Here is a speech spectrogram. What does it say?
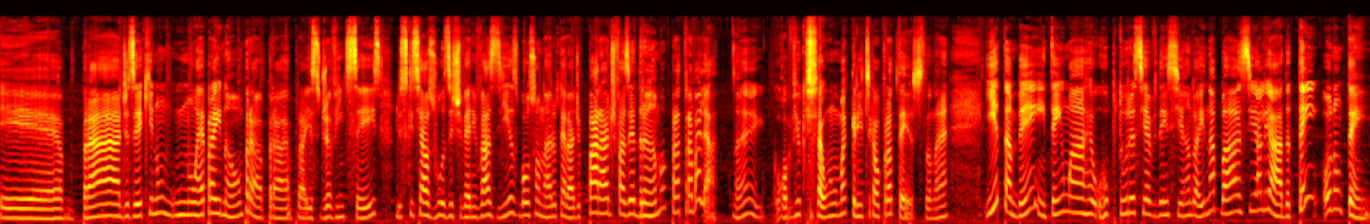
é, para dizer que não, não é para ir não para esse dia 26. Diz que se as ruas estiverem vazias, Bolsonaro terá de parar de fazer drama para trabalhar. Né? Óbvio que isso é uma crítica ao protesto. Né? E também tem uma ruptura se evidenciando aí na base aliada. Tem ou não tem?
